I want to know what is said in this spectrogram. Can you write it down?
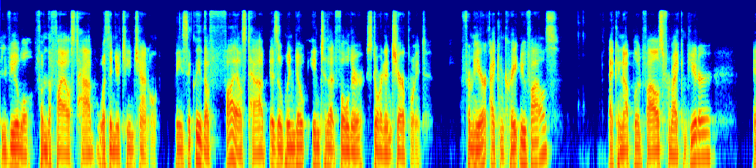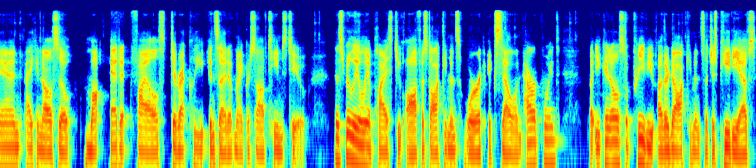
and viewable from the Files tab within your team channel. Basically, the Files tab is a window into that folder stored in SharePoint. From here, I can create new files. I can upload files from my computer, and I can also edit files directly inside of Microsoft Teams too. This really only applies to Office documents, Word, Excel, and PowerPoint, but you can also preview other documents such as PDFs,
